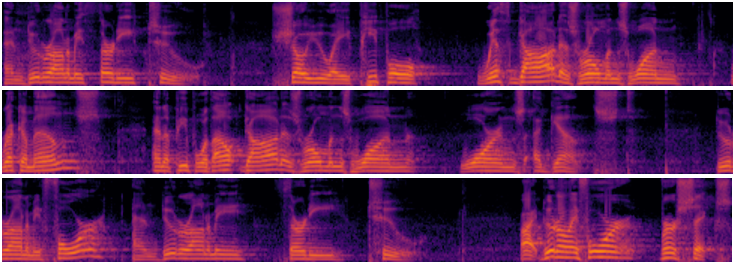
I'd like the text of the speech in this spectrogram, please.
and Deuteronomy 32 show you a people with God, as Romans 1 recommends, and a people without God, as Romans 1 warns against. Deuteronomy 4 and Deuteronomy 32. All right, Deuteronomy 4, verse 6.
